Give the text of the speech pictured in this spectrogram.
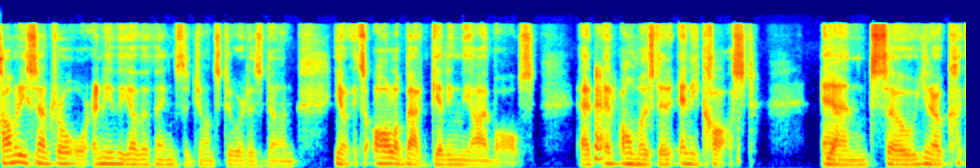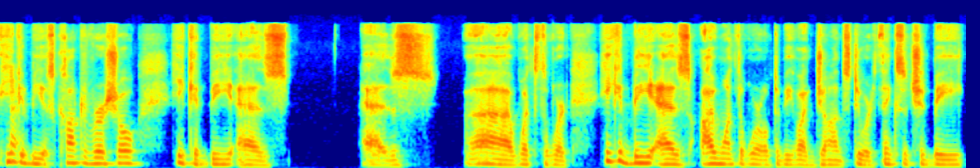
Comedy Central or any of the other things that Jon Stewart has done, you know, it's all about getting the eyeballs at, hmm. at almost at any cost. Yeah. And so, you know, he hmm. could be as controversial, he could be as as uh what's the word? He could be as I want the world to be like Jon Stewart thinks it should be.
